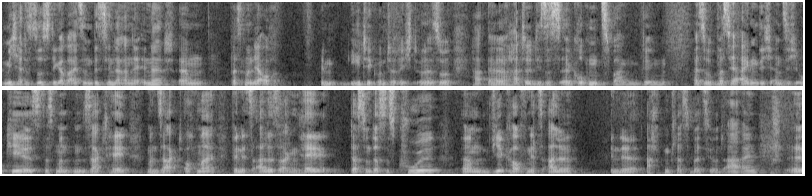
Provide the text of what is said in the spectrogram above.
Mich hat es lustigerweise ein bisschen daran erinnert, ähm, was man ja auch im Ethikunterricht oder so äh, hatte, dieses äh, Gruppenzwang-Ding. Also was ja eigentlich an sich okay ist, dass man sagt, hey, man sagt auch mal, wenn jetzt alle sagen, hey, das und das ist cool, ähm, wir kaufen jetzt alle in der achten Klasse bei C&A ein, äh,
